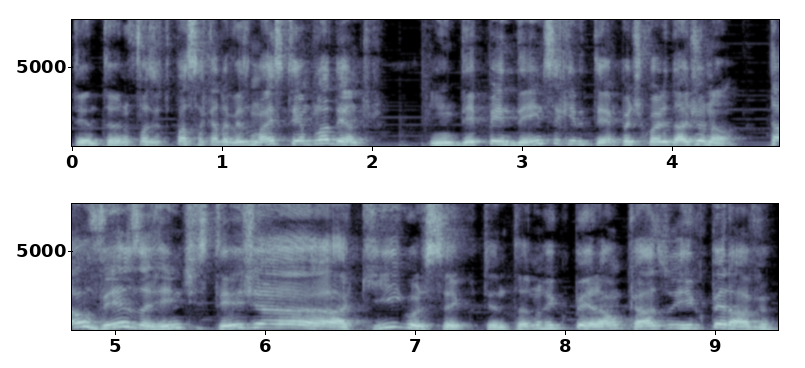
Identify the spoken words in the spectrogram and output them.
Tentando fazer tu passar cada vez mais tempo lá dentro. Independente se aquele tempo é de qualidade ou não. Talvez a gente esteja aqui, Igor Seco, tentando recuperar um caso irrecuperável.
